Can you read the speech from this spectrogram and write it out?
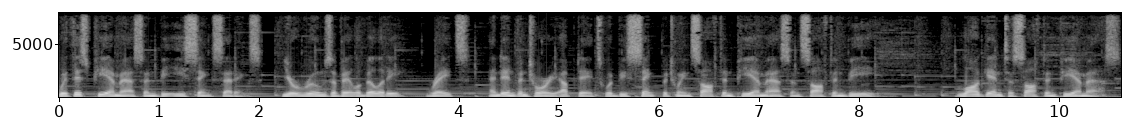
With this PMS and BE Sync settings, your room's availability, rates, and inventory updates would be synced between Softinn PMS and Softinn BE. Log in to Softinn PMS.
